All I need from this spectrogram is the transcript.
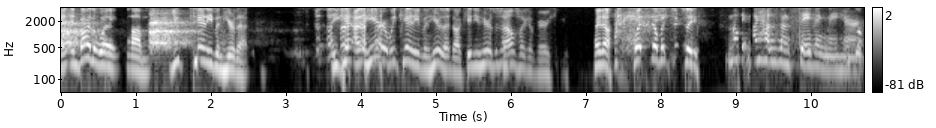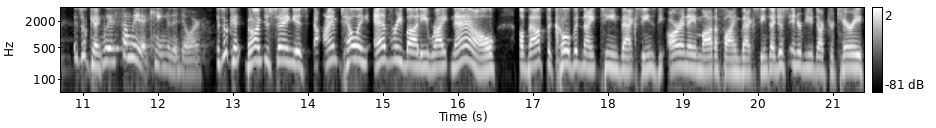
and, and by the way, um, you can't even hear that. You can't I hear we can't even hear that dog. Can you hear the dog? Sounds like a very cute. I know. But no, but seriously, My, my husband's saving me here. it's okay. We have somebody that came to the door. It's okay. But I'm just saying is I'm telling everybody right now about the COVID-19 vaccines, the RNA modifying vaccines. I just interviewed Dr. Carrie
